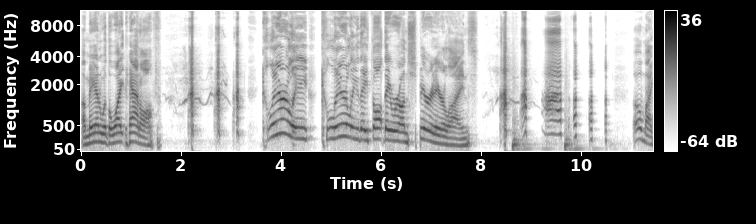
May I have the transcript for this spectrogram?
a man with a white hat off. clearly, clearly they thought they were on Spirit Airlines. oh my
